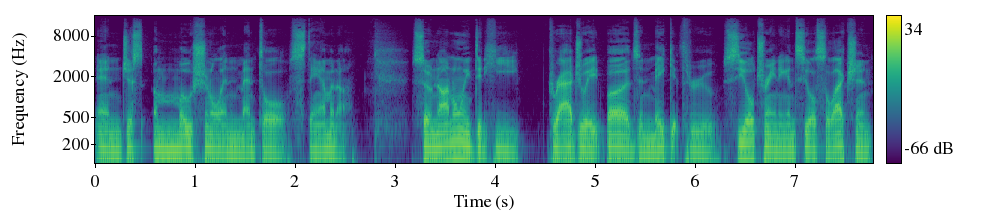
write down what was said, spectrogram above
and just emotional and mental stamina. So not only did he graduate BUD/S and make it through SEAL training and SEAL selection,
